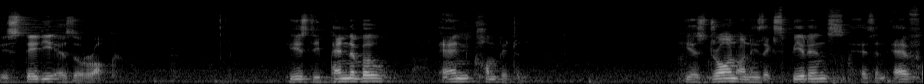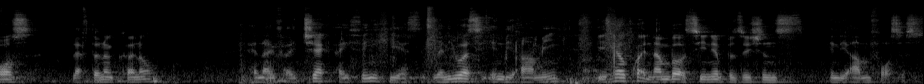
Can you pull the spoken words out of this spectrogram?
is steady as a rock. He is dependable and competent. He has drawn on his experience as an Air Force Lieutenant Colonel. And if I check, I think he has, when he was in the Army, he held quite a number of senior positions in the armed forces.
